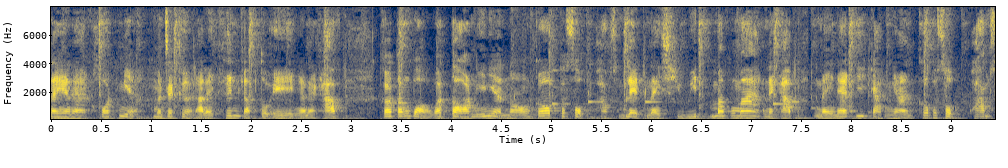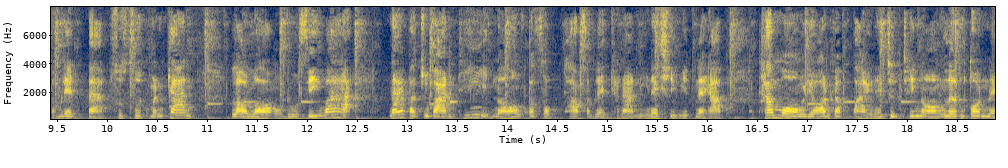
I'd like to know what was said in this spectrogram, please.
ในอนาคตเนี่ยมันจะเกิดอะไรขึ้นกับตัวเองนะครับก็ต้องบอกว่าตอนนี้เนี่ยน้องก็ประสบความสำเร็จในชีวิตมาก ๆนะครับ ในหน้าที่การงานก็ประสบความสำเร็จแบบสุด ๆ เหมือนกัน เราลองดูซิว่า ณปัจจุบันที่น้องประสบความสำเร็จขนาดนี้ในชีวิตนะครับ ถ้ามองย้อนกลับไปในจุดที่น้องเริ่มต้นใน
